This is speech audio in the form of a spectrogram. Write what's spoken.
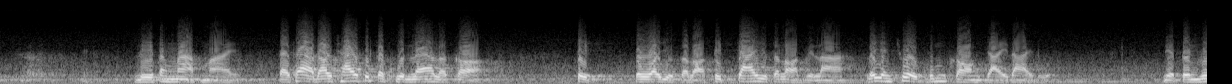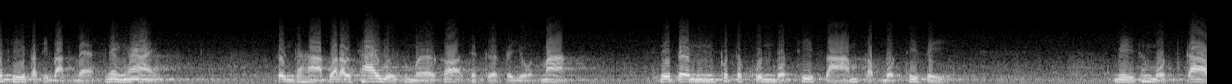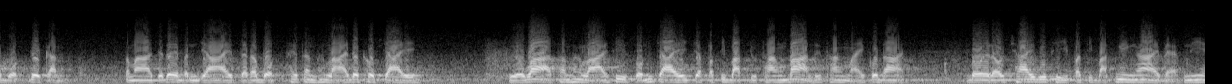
ดีตั้งมากมาย แต่ถ้าเราใช้พุทธคุณแล้วแล้วก็ติดตัวอยู่ตลอดติดใจอยู่ตลอดเวลา และยังช่วยคุ้มครองใจได้ด้วย เนี่ยเป็นวิธีปฏิบัติแบบง่ายๆ ซึ่งถ้าหากว่าเราใช้อยู่เสมอก็จะเกิดประโยชน์มาก นี่เป็นพุทธคุณบทที่สามกับบทที่สี่มีทั้งหมดเก้าบทด้วยกัน สมาจะได้บรรยายแต่ละบทให้ท่านทั้งหลายได้เข้าใจเผื่อว่าท่านทั้งหลายที่สนใจจะปฏิบัติอยู่ทางบ้านหรือทางไหนก็ได้ โดยเราใช้วิธีปฏิบัติง่าย ๆ แบบนี้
